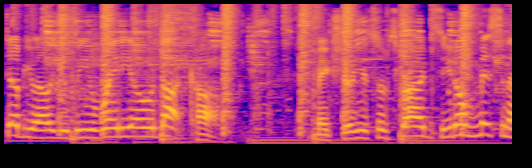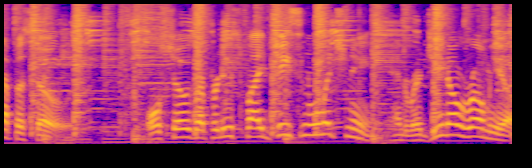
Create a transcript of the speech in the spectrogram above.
WLUBradio.com. Make sure you subscribe so you don't miss an episode. All shows are produced by Jason Lichny and Regina Romeo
